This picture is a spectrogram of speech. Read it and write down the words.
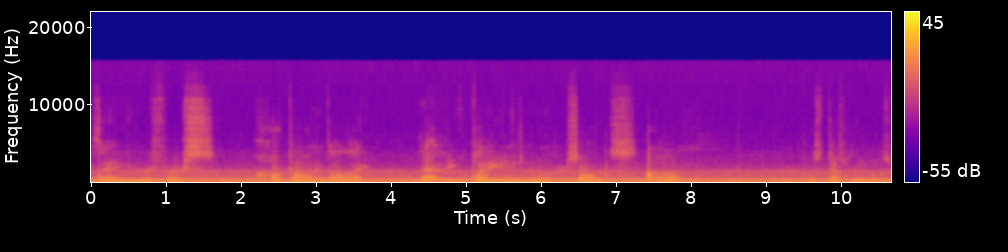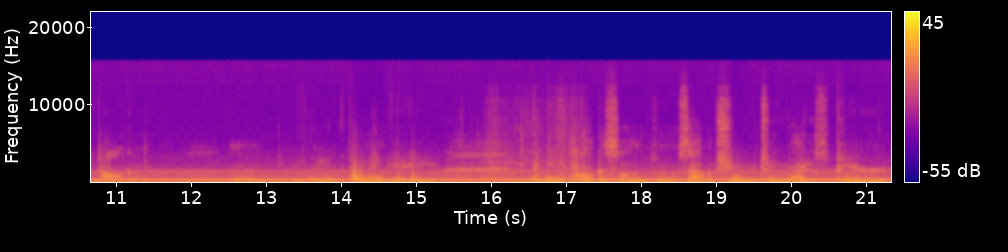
things that you were first hooked on and thought like that you could play in one of their songs. Um, was definitely was Metallica. Uh, you could put in any, like one Metallica song from Salvage to I Disappear,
